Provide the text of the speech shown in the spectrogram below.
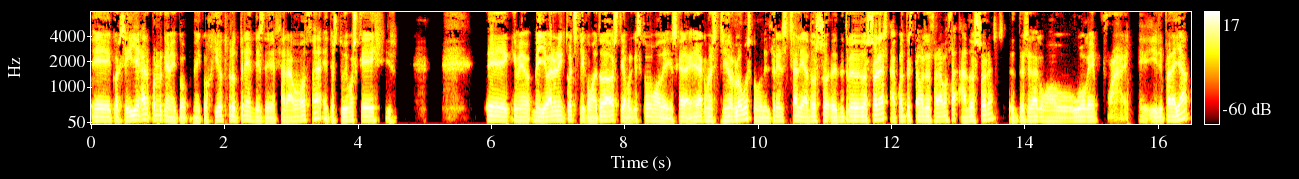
eh, conseguí llegar porque me, co- me cogí otro tren desde Zaragoza, entonces tuvimos que ir. eh, que me, me llevaron en coche como a toda hostia, porque es como de, es que era como el señor Lobos, como del tren sale a dos, dentro de dos horas, ¿a cuánto estamos de Zaragoza? A dos horas. Entonces era como, hubo que ir para allá.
